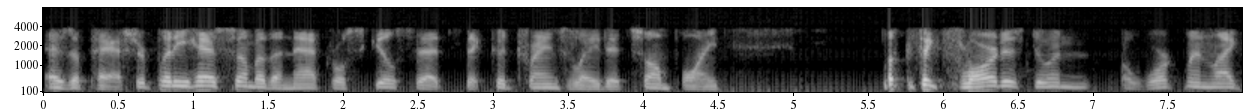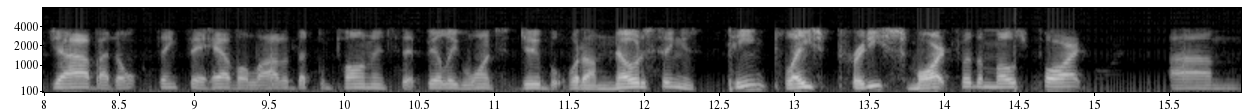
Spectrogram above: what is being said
as a passer. But he has some of the natural skill sets that could translate at some point. Look, I think Florida's doing a workman-like job. I don't think they have a lot of the components that Billy wants to do. But what I'm noticing is the team plays pretty smart for the most part. Um,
